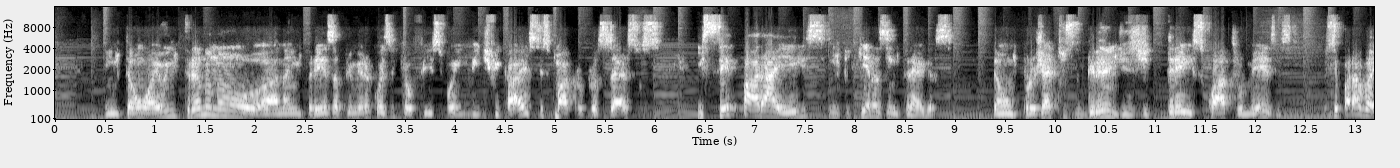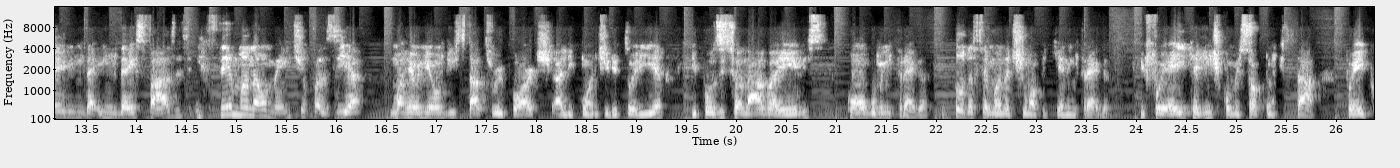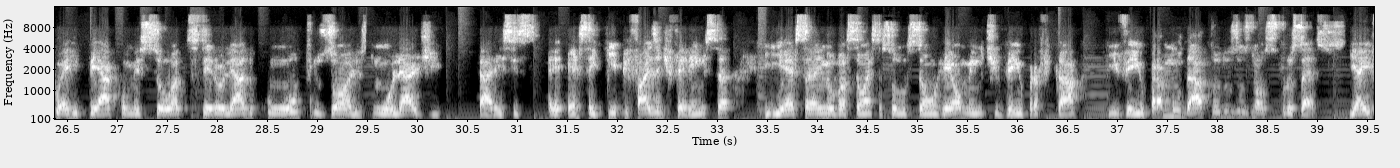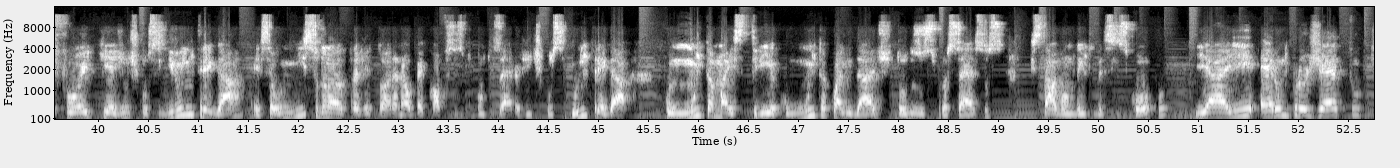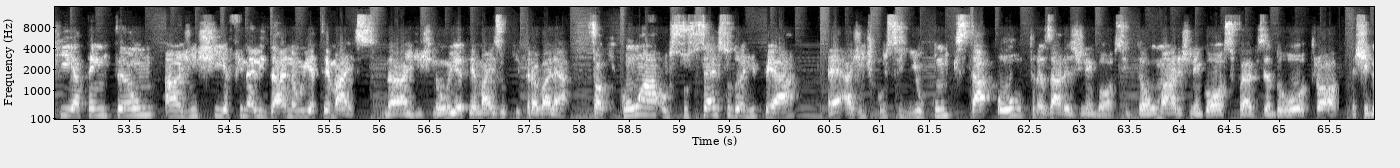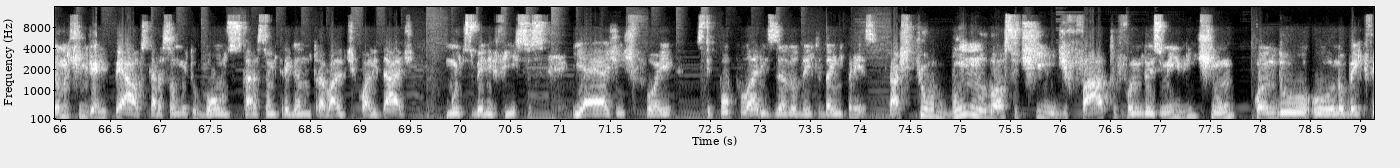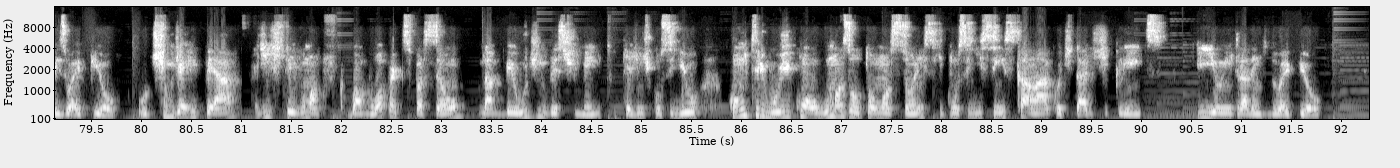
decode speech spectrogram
Então, eu entrando no, na empresa, a primeira coisa que eu fiz foi identificar esses macroprocessos e separar eles em pequenas entregas. Então, projetos grandes de três, quatro meses, eu separava ele em dez fases e semanalmente eu fazia uma reunião de status report ali com a diretoria e posicionava eles com alguma entrega. Toda semana tinha uma pequena entrega. E foi aí que a gente começou a conquistar. Foi aí que o RPA começou a ser olhado com outros olhos, com um olhar de cara, esses, essa equipe faz a diferença e essa inovação, essa solução realmente veio para ficar e veio para mudar todos os nossos processos. E aí foi que a gente conseguiu entregar, esse é o início da nossa trajetória, né, o Back Office 2.0. A gente conseguiu entregar com muita maestria, com muita qualidade todos os processos que estavam dentro desse escopo. E aí era um projeto que até então a gente ia finalizar não ia ter mais, né? a gente não ia ter mais o que trabalhar. Só que com a, o sucesso do RPA, é, a gente conseguiu conquistar outras áreas de negócio. Então, uma área de negócio foi avisando outra, ó, tá chegando um time de RPA, os caras são muito bons, os caras estão entregando um trabalho de qualidade, muitos benefícios, e aí a gente foi se popularizando dentro da empresa. Eu acho que o boom no nosso time, de fato, foi em 2021, quando o Nubank fez o IPO. O time de RPA, a gente teve uma, uma boa participação na BU de investimento, que a gente conseguiu contribuir com algumas automações que conseguissem escalar a quantidade de clientes iam entrar dentro do IPO.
